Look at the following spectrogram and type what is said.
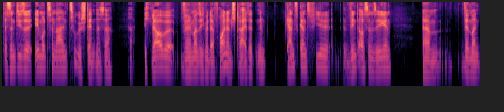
Das sind diese emotionalen Zugeständnisse. Ja. Ich glaube, wenn man sich mit der Freundin streitet, nimmt ganz, ganz viel Wind aus den Segeln, ähm, wenn man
